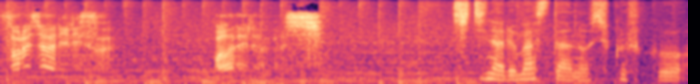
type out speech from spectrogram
それじゃあリリス我らが死。父なるマスターの祝福を。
